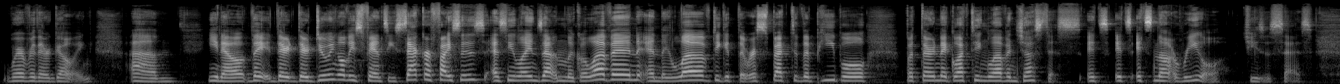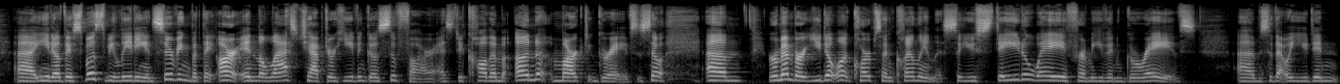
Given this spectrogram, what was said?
wherever they're going. Um, you know, they they're they're doing all these fancy sacrifices as he lines out in Luke 11, and they love to get the respect of the people, but they're neglecting love and justice. It's it's it's not real. Jesus says. Uh, you know, they're supposed to be leading and serving, but they aren't. In the last chapter, he even goes so far as to call them unmarked graves. So um, remember, you don't want corpse uncleanliness. So you stayed away from even graves. Um, so that way you didn't,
